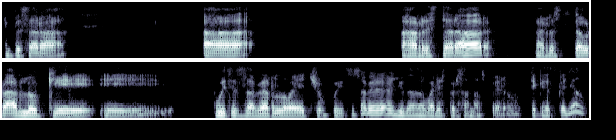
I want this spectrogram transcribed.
empezar a a, a restaurar a restaurar lo que eh, pudiste haberlo hecho, pudiste haber ayudado a varias personas, pero te quedas callado.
